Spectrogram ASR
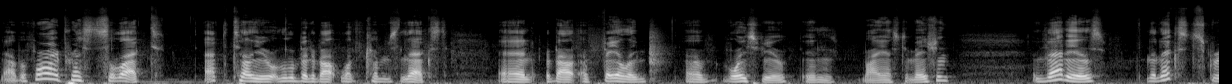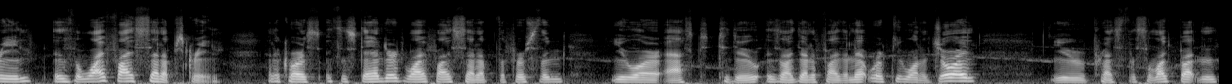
Now before I press select, I have to tell you a little bit about what comes next and about a failing of voice view in my estimation. That is, the next screen is the Wi-Fi setup screen. And of course, it's a standard Wi-Fi setup. The first thing you are asked to do is identify the network you want to join. You press the select button,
